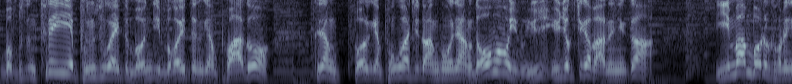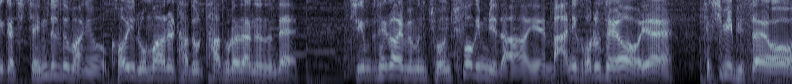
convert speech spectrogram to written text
뭐 무슨 트레이에 분수가 있든 뭔지 뭐가 있든 그냥 봐도 그냥 뭐 그냥 본것 같지도 않고 그냥 너무 유, 유적지가 많으니까 2만 보를 걸으니까 진짜 힘들더만요. 거의 로마를 다, 도- 다 돌아다녔는데 지금도 생각해보면 좋은 추억입니다. 예, 많이 걸으세요. 예, 택시비 비싸요.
